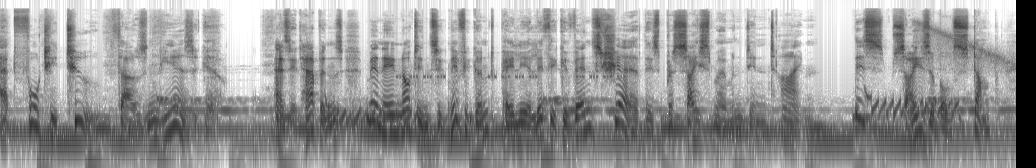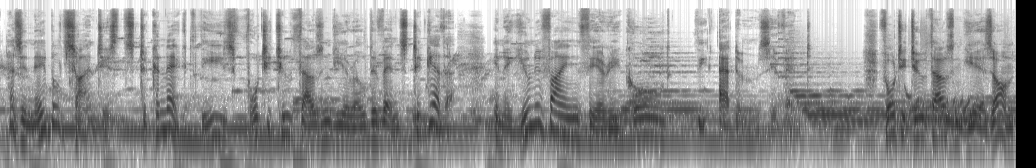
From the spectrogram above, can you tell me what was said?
at 42,000 years ago. As it happens, many not insignificant Paleolithic events share this precise moment in time. This sizable stump has enabled scientists to connect these 42,000 year old events together in a unifying theory called the Adams Event. 42,000 years on,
